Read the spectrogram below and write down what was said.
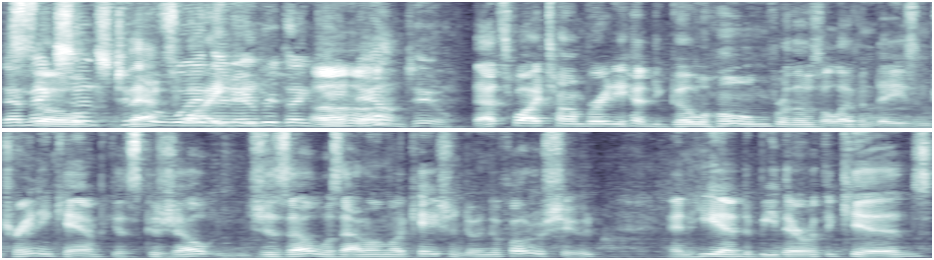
That makes So sense too. that's The way that he- everything came Uh-huh. down too. That's why Tom Brady had to go home for those 11 days in training camp because Gisele, Gisele was out on location doing a photo shoot. And he had to be there with the kids.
